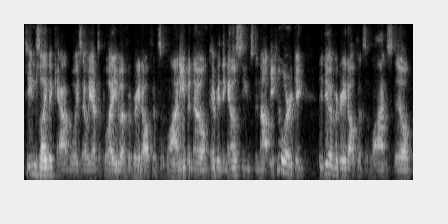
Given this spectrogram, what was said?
teams like the Cowboys that we have to play, who have a great offensive line, even though everything else seems to not be working, they do have a great offensive line still.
